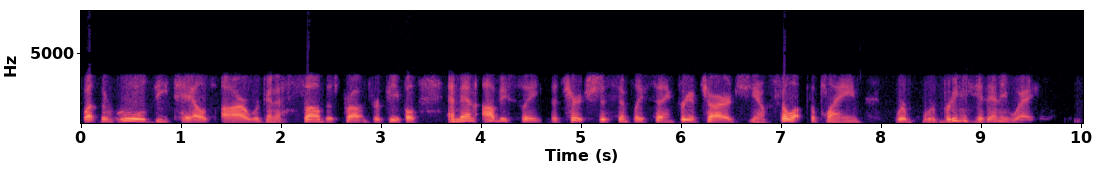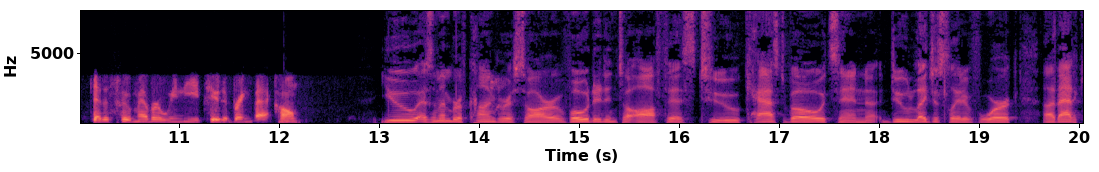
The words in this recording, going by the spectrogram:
what the rule details are. We're going to solve this problem for people." And then, obviously, the church just simply saying, free of charge, you know, fill up the plane. We're we're bringing it anyway get us whomever we need to to bring back home. You, as a member of Congress, are voted into office to cast votes and do legislative work. Uh, that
